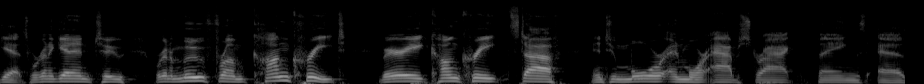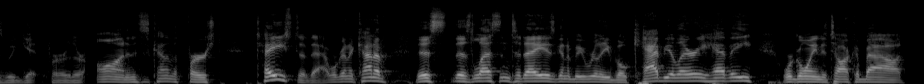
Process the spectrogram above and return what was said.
gets. We're going to get into, we're going to move from concrete very concrete stuff into more and more abstract things as we get further on. And this is kind of the first taste of that. We're going to kind of this this lesson today is going to be really vocabulary heavy. We're going to talk about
